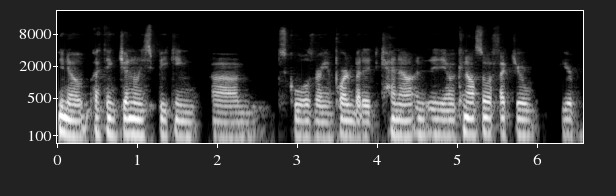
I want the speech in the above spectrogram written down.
you know i think generally speaking um school is very important but it can uh, you know it can also affect your your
